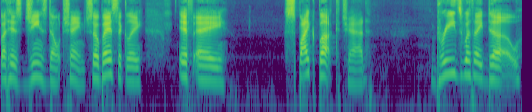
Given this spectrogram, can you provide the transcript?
but his genes don't change. So basically, if a spike buck, Chad, breeds with a doe,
